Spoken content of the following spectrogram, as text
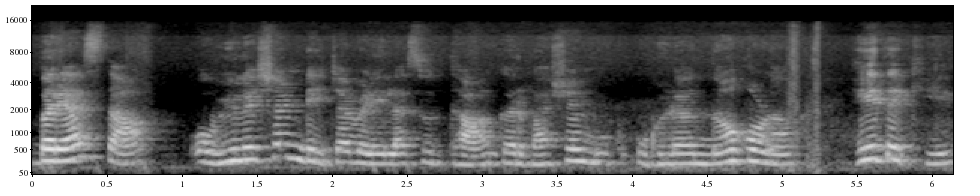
बऱ्याचदा ओव्ह्युलेशन डेच्या वेळेला सुद्धा गर्भाशय मुख उघडं न होणं हे देखील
